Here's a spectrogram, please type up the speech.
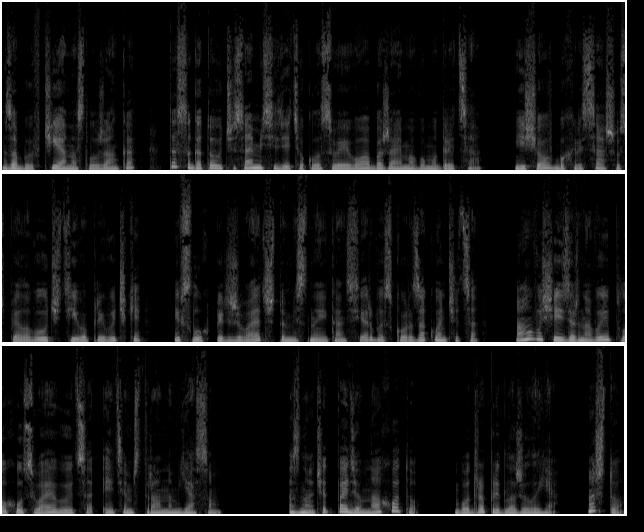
Забыв, чья она служанка, Тесса готова часами сидеть около своего обожаемого мудреца. Еще в Бахрисаш успела выучить его привычки и вслух переживает, что мясные консервы скоро закончатся, а овощи и зерновые плохо усваиваются этим странным ясом. «Значит, пойдем на охоту», — бодро предложила я. «А что?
